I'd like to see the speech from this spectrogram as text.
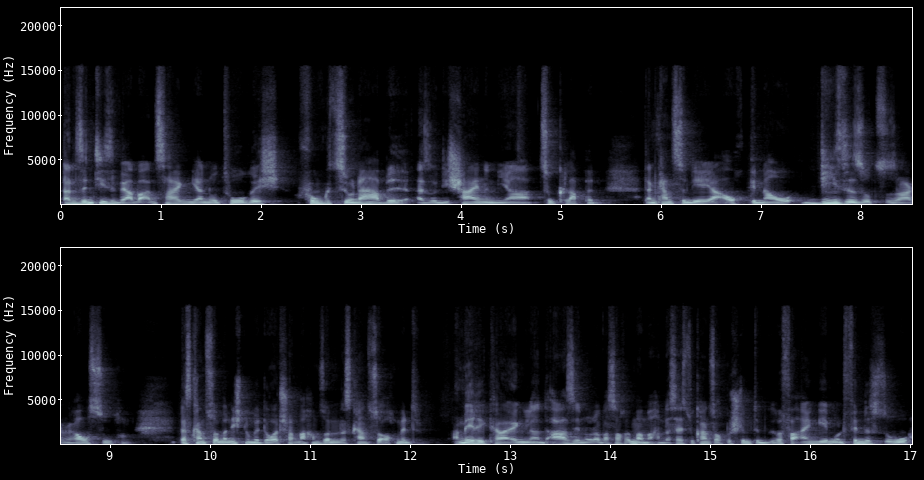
dann sind diese Werbeanzeigen ja notorisch funktionabel. Also die scheinen ja zu klappen. Dann kannst du dir ja auch genau diese sozusagen raussuchen. Das kannst du aber nicht nur mit Deutschland machen, sondern das kannst du auch mit Amerika, England, Asien oder was auch immer machen. Das heißt, du kannst auch bestimmte Begriffe eingeben und findest so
